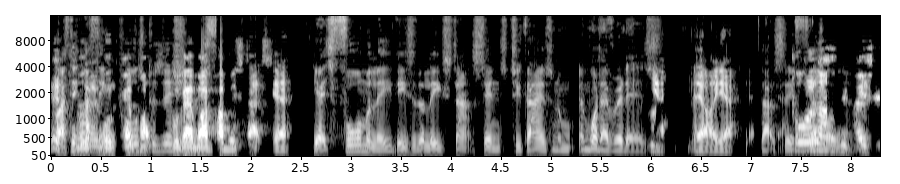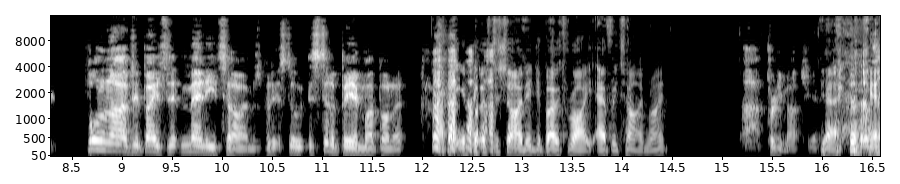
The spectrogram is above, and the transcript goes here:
But I think, We'll, think we'll, go by, position. we'll go by public stats, yeah. Yeah, it's formally these are the league stats since 2000 and- and whatever it is. Yeah, they are, yeah. yeah. That's it. Paul and I have debated. Paul and I have debated it many times, but it's still it's still a bee in my bonnet. I bet you both decided you're both right every time, right? Ah, pretty much, yeah. Yeah.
